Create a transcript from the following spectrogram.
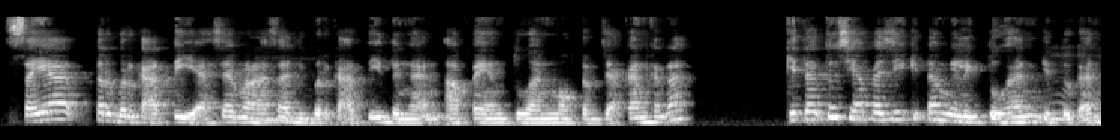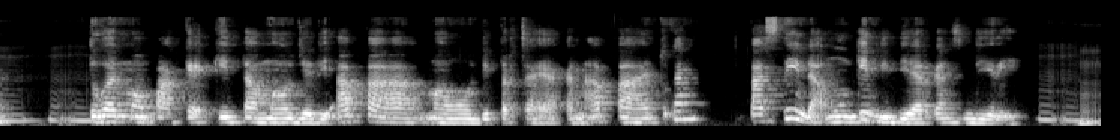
saya terberkati ya. Saya merasa Hmm. diberkati dengan apa yang Tuhan mau kerjakan karena kita tuh siapa sih? Kita milik Tuhan gitu kan. Mm-mm, mm-mm. Tuhan mau pakai kita mau jadi apa, mau dipercayakan apa, itu kan pasti tidak mungkin dibiarkan sendiri. Mm-mm.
